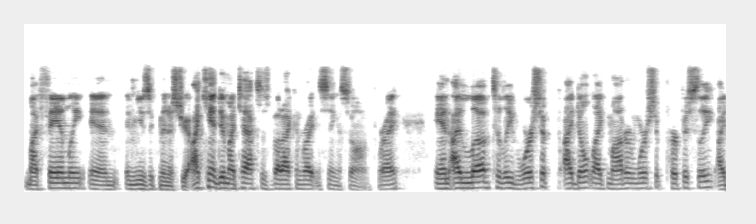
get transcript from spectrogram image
my family and, and music ministry. I can't do my taxes, but I can write and sing a song, right? And I love to lead worship. I don't like modern worship purposely. I,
